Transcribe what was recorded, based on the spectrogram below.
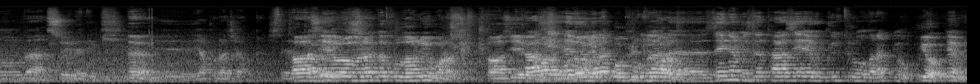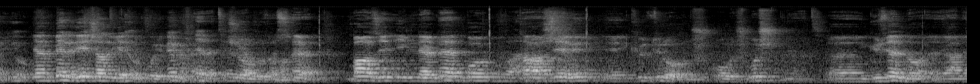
Bunu da söyledik. Evet. Ee, yapılacak. İşte Taziye tabii- olarak da kullanılıyor mu orası? Taziye? Taziye ev öyle olarak o kültür var e, Zeynep'imizde taziye ev kültürü olarak yok. Yok değil mi? Yok. Yani belediye çadır getirip koyuyor değil mi? Evet, Şey olduğu zaman. Evet. Bazı illerde bu taziye evi e, kültür olmuş, oluşmuş. Evet. Ee, güzel de yani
